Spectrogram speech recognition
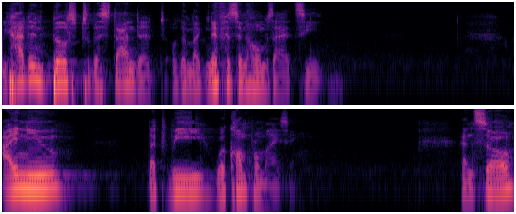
we hadn't built to the standard of the magnificent homes I had seen. I knew that we were compromising. And so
